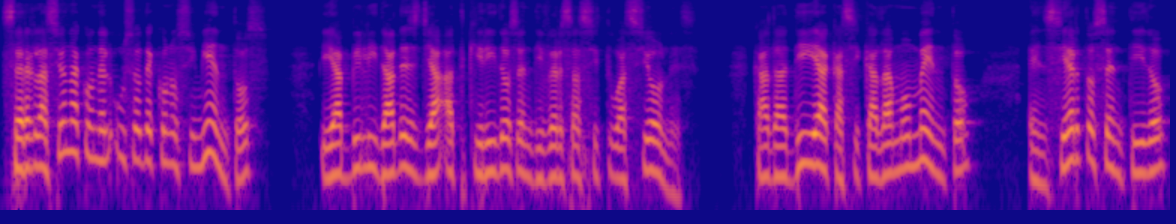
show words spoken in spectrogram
Se relaciona con el uso de conocimientos y habilidades ya adquiridos en diversas situaciones. Cada día, casi cada momento, en cierto sentido,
